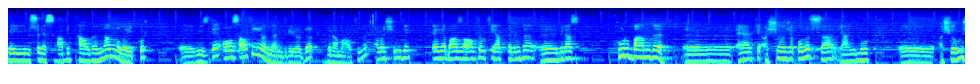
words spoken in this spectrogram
belli bir süre sabit kaldığından dolayı kur e, bizde ons altın yönlendiriyordu gram altını. Ama şimdi TL bazı altın fiyatlarında e, biraz kur bandı e, eğer ki aşılacak olursa yani bu e, aşılmış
